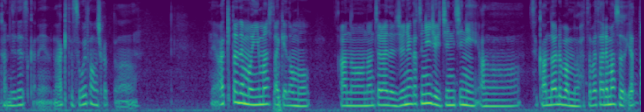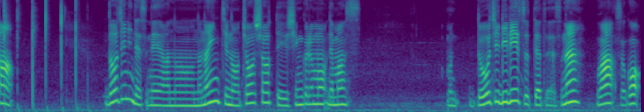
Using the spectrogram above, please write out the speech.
感じですかね。秋田すごい楽しかったな、ね、秋田でも言いましたけどもあのなんちゃらで12月21日にあのセカンドアルバム発売されます。やった。同時にですねあの7インチの「長所」っていうシングルも出ます。同時リリースってやつですね。わすご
